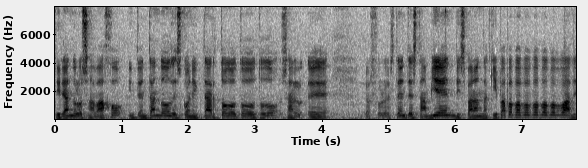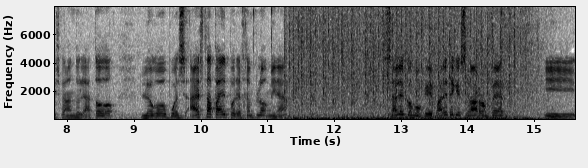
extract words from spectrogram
tirándolos abajo, intentando desconectar todo, todo, todo, o sea, eh, los fluorescentes también, disparando aquí, pa, pa, pa, pa, pa, pa, pa, disparándole a todo. Luego, pues a esta pared, por ejemplo, mira, Sale como que parece que se va a romper y,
